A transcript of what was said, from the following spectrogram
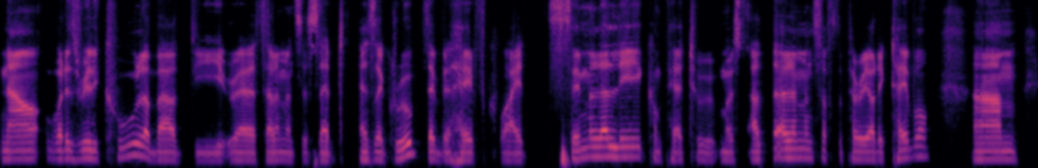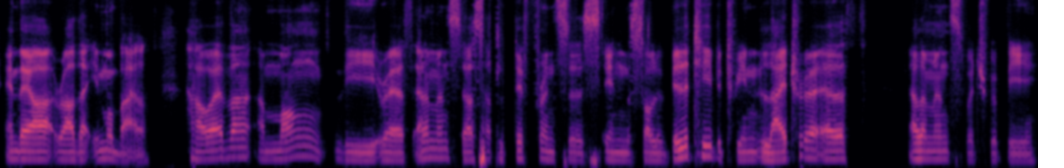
now, what is really cool about the rare earth elements is that as a group, they behave quite similarly compared to most other elements of the periodic table, um, and they are rather immobile. However, among the rare earth elements, there are subtle differences in the solubility between light rare earth elements, which would be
